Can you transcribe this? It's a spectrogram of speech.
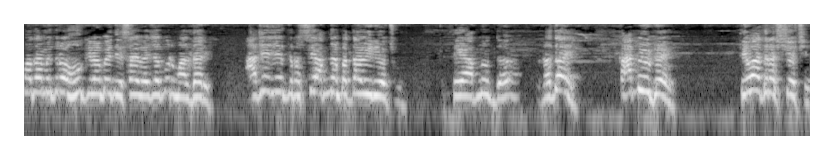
માતા મિત્રો, હું કિરણભાઈ દેસાઈ, વેજલપુર, માલધારી. આજે જે દ્રશ્ય આપને બતાવી રહ્યો છું, તે આપનું હૃદય કાપી ઉઠે તેવા દ્રશ્યો છે.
